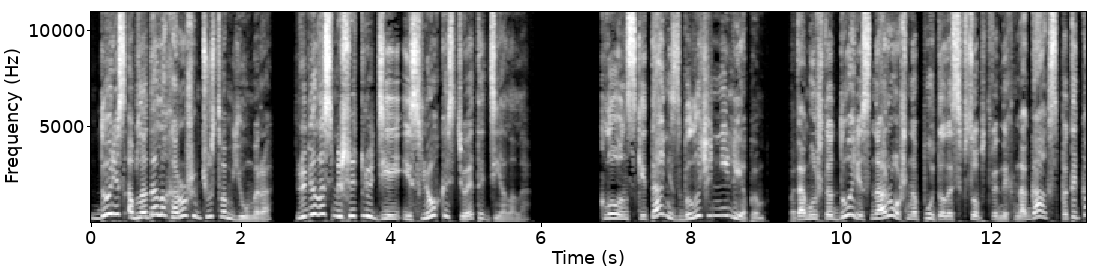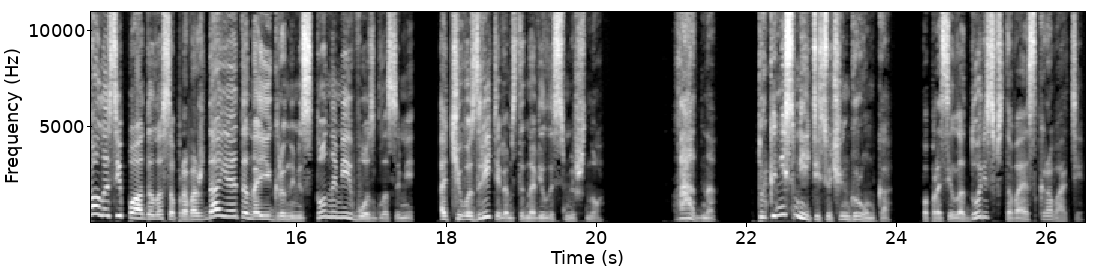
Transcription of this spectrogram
Дорис обладала хорошим чувством юмора, любила смешить людей и с легкостью это делала. Клоунский танец был очень нелепым, потому что Дорис нарочно путалась в собственных ногах, спотыкалась и падала, сопровождая это наигранными стонами и возгласами, отчего зрителям становилось смешно. «Ладно, только не смейтесь очень громко», — попросила Дорис, вставая с кровати.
